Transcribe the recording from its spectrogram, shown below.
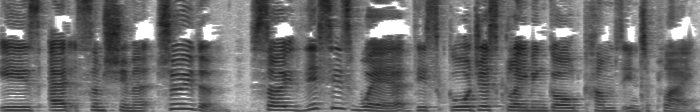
is add some shimmer to them. So this is where this gorgeous gleaming gold comes into play.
